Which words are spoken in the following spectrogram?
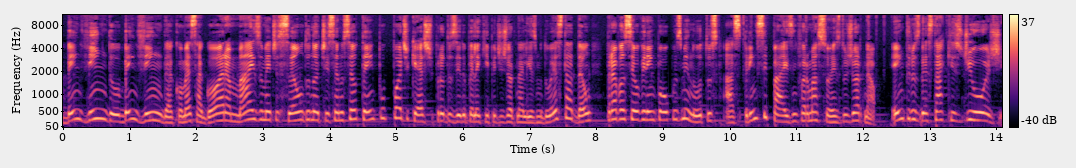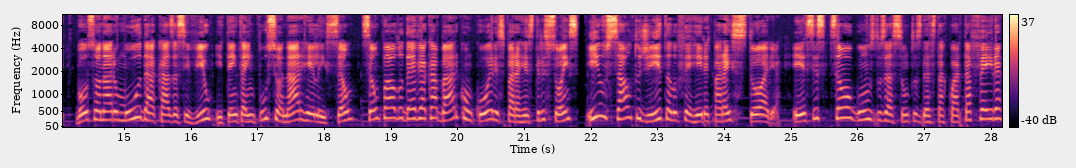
Bem-vindo, bem-vinda. Começa agora mais uma edição do Notícia no seu Tempo, podcast produzido pela equipe de jornalismo do Estadão, para você ouvir em poucos minutos as principais informações do jornal. Entre os destaques de hoje, Bolsonaro muda a Casa Civil e tenta impulsionar reeleição. São Paulo deve acabar com cores para restrições e o salto de Ítalo Ferreira para a história. Esses são alguns dos assuntos desta quarta-feira,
